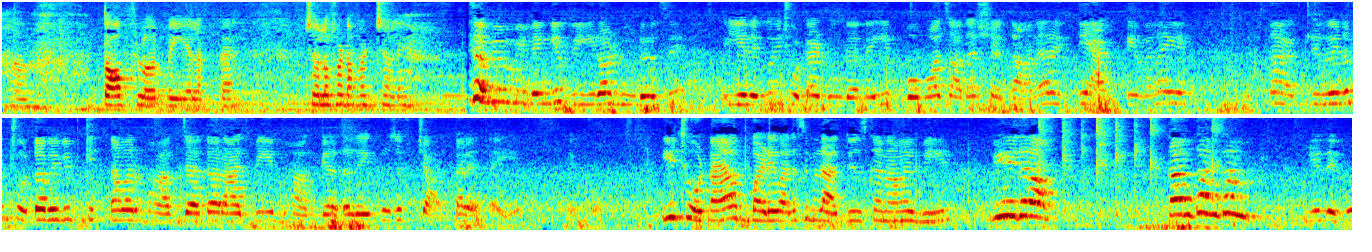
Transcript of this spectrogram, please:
हाँ टॉप फ्लोर पे ये लगता है। चलो फटाफट चले। अभी हम मिलेंगे वीर और डूडल से। ये देखो ये छोटा डूडल है ये बहुत ज़्यादा शैतान है और इतनी एक्टिव है ना ये। इतना एक्टिव छोटा बेबी कितना बार भाग जाता है और आज भी ये भाग गया था, देखो, सिर्फ़ चाटता रहता है ये, देखो। ये छोटा है और बड़े वाले से मिलाती हूँ, उसका नाम है वीर। वीर, इधर आओ। कम कम कम ये देखो।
